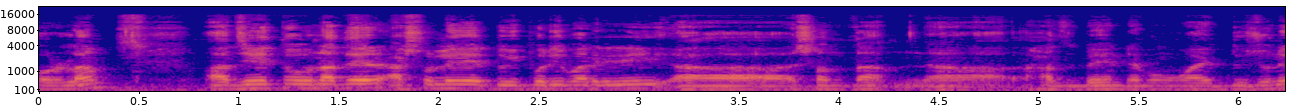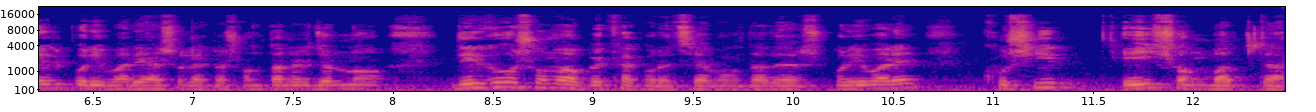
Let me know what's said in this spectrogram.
করলাম। যেহেতু ওনাদের আসলে দুই পরিবারেরই সন্তান হাজব্যান্ড এবং ওয়াইফ দুজনেরই পরিবারে আসলে একটা সন্তানের জন্য দীর্ঘ সময় অপেক্ষা করেছে এবং তাদের পরিবারে খুশির এই সংবাদটা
